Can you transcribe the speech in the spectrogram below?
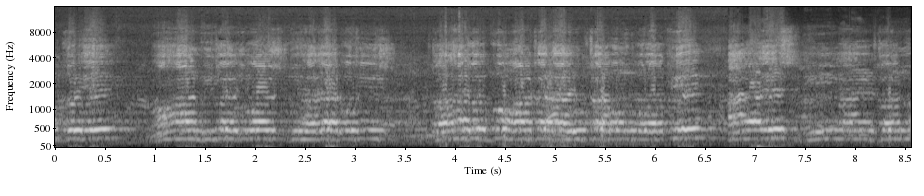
উদ্যোগে মহান বিজয় দিবস দুই হাজার পঁচিশ যথাযোগ্য মর্যাদায় উদযাপন উপলক্ষে বাংলাদেশ নির্মাণের জন্য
